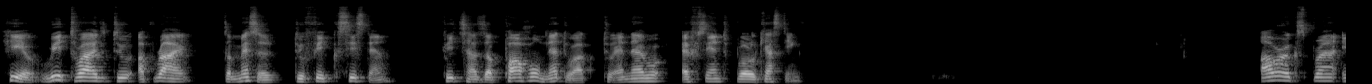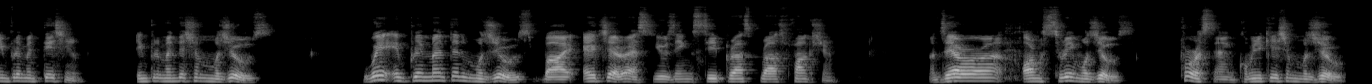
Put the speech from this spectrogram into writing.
Here, we tried to apply the method to FIC system which has a powerful network to enable efficient broadcasting. Our explain implementation, implementation modules. We implemented modules by HLS using C++ function. There are almost three modules. First, an communication module.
